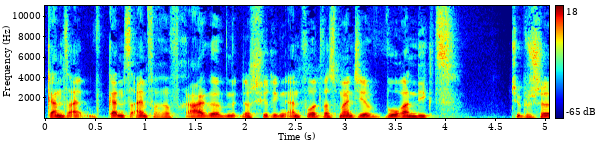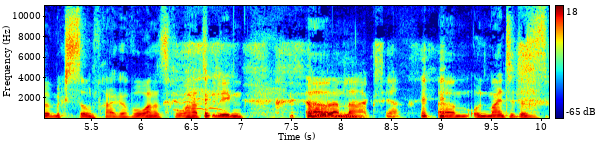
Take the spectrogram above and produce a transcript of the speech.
ganz, ganz einfache Frage mit einer schwierigen Antwort. Was meint ihr, woran liegt's? Typische Mixzone-Frage. Woran hat's, woran hat's gelegen? woran ähm, lag's, ja. ähm, und meinte, dass es,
